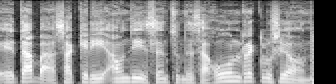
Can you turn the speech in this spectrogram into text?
eta ba, sakeri haundi zentzun dezagun reklusion.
